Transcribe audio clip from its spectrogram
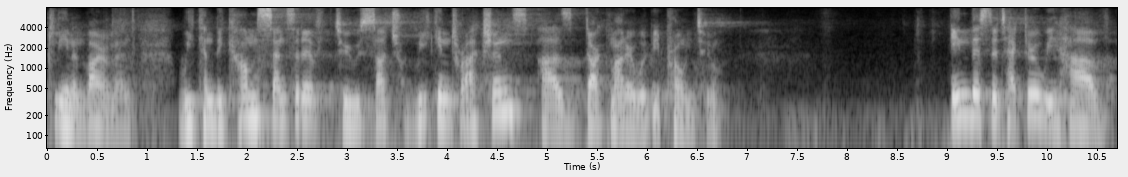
clean environment, we can become sensitive to such weak interactions as dark matter would be prone to. In this detector, we have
